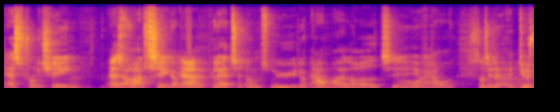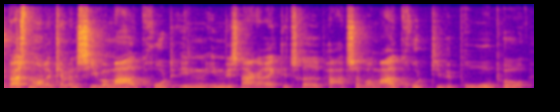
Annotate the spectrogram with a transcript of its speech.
Astral Chain er jeg Astral ret Chain, sikker på. ja. Platinums nye, der Ja. kommer allerede til ja. efteråret. Som Så det, det er jo spørgsmålet, kan man sige, hvor meget krudt, inden, inden vi snakker rigtig tredjepart, så hvor meget krudt de vil bruge på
